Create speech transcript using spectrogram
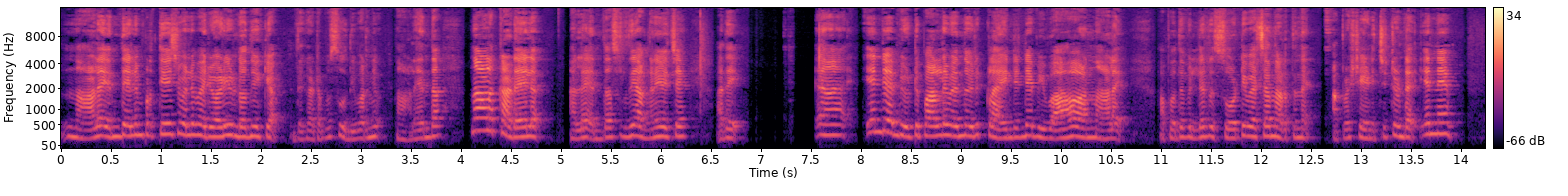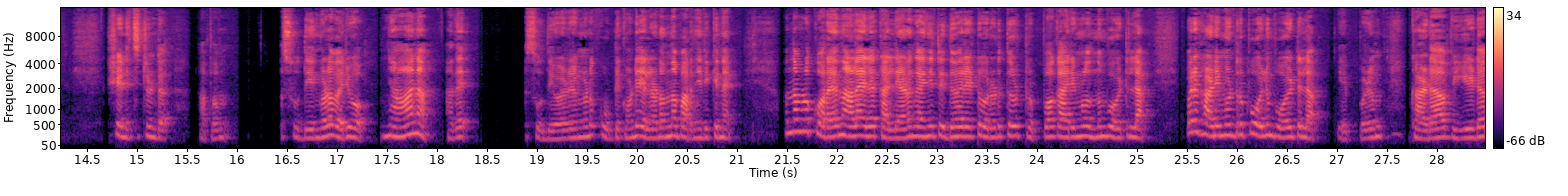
നാളെ എന്തേലും പ്രത്യേകിച്ച് വല്ല പരിപാടി ഉണ്ടോന്ന് ചോദിക്കാം. ഇത് കേട്ടപ്പോൾ ശ്രുതി പറഞ്ഞു നാളെ എന്താ? നാളെ കടയിൽ അല്ല? എന്താ ശ്രുതി അങ്ങനെ ചോദിച്ചേ? അതെ. എന്റെ ബ്യൂട്ടി പാർലറിൽ വരുന്ന ഒരു ക്ലയന്റിന്റെ വിവാഹമാണ് നാളെ. അപ്പോൾ അത് വലിയ റിസോർട്ടിൽ വെച്ചാൽ നടത്തുന്നത് അപ്പോൾ ക്ഷണിച്ചിട്ടുണ്ട്. എന്നെ ക്ഷണിച്ചിട്ടുണ്ട്. അപ്പം സുധിയും കൂടെ വരുമോ ഞാനാ. അതെ. സുധിയോടും കൂടെ കൂട്ടിക്കൊണ്ട് ചെല്ലണമെന്നാ പറഞ്ഞിരിക്കുന്നത് അപ്പം നമ്മൾ കുറേ നാളായല്ലേ? കല്യാണം കഴിഞ്ഞിട്ട് ഇതുവരെയായിട്ട് ഒരിടത്ത് ട്രിപ്പോ കാര്യങ്ങളോ ഒന്നും പോയിട്ടില്ല. ഒരു ഹണിമൂൺ ട്രിപ്പ് പോലും പോയിട്ടില്ല. എപ്പോഴും കട വീട്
